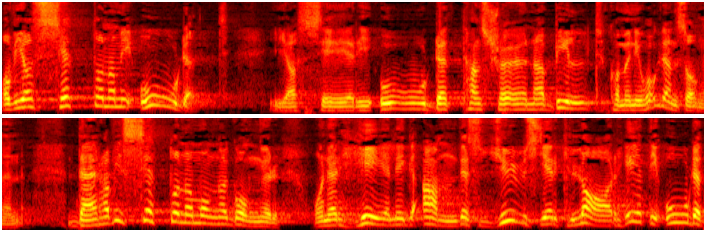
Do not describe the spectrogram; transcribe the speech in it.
Och vi har sett honom i ordet. Jag ser i ordet hans sköna bild. Kommer ni ihåg den sången? Där har vi sett honom många gånger och när helig andes ljus ger klarhet i ordet,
